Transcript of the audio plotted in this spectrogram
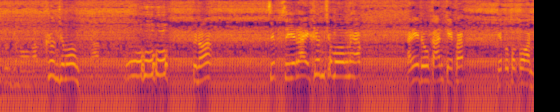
ครึ่งชั่วโมงครับครึ่งชั่วโมง ครับโอ้โหพี่น้อง14ไร่ครึ่งชั่วโมงนะครับ อันนี้ดูการเก็บครับ เก็บอุปกรณ์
